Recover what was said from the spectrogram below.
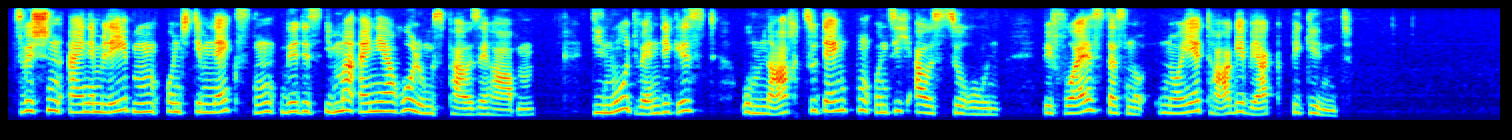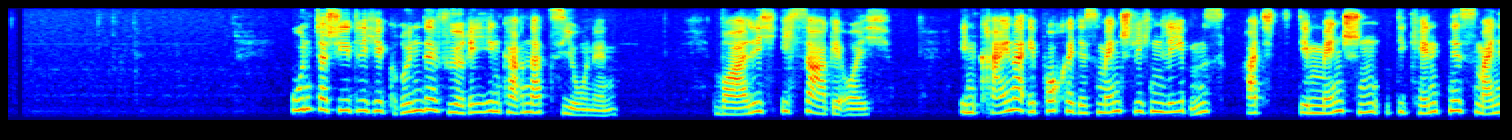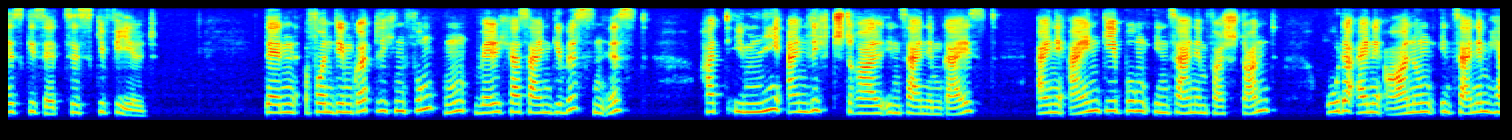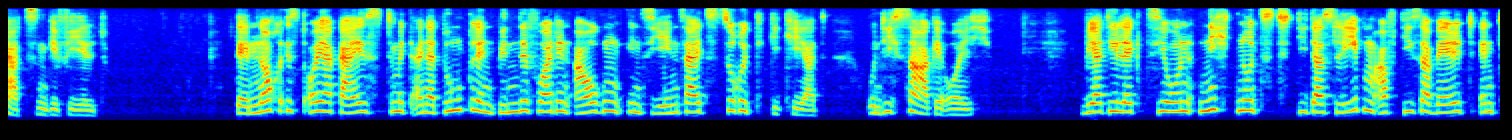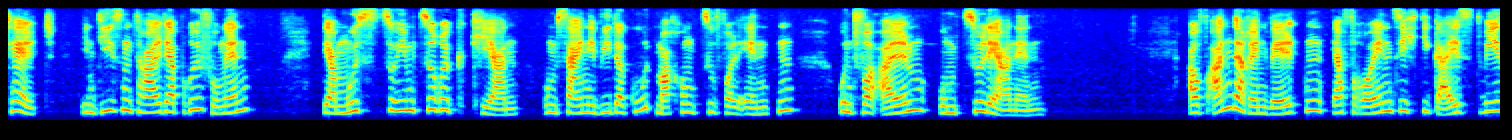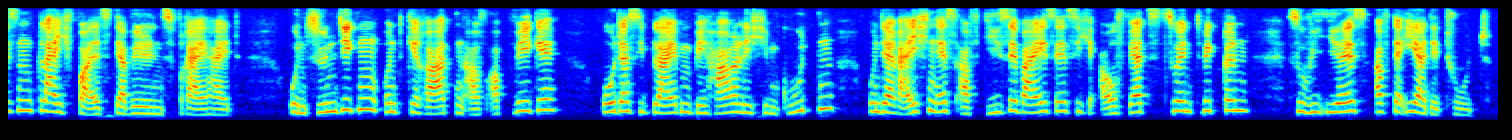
Zwischen einem Leben und dem nächsten wird es immer eine Erholungspause haben die notwendig ist, um nachzudenken und sich auszuruhen, bevor es das neue Tagewerk beginnt. Unterschiedliche Gründe für Reinkarnationen. Wahrlich, ich sage euch, in keiner Epoche des menschlichen Lebens hat dem Menschen die Kenntnis meines Gesetzes gefehlt. Denn von dem göttlichen Funken, welcher sein Gewissen ist, hat ihm nie ein Lichtstrahl in seinem Geist, eine Eingebung in seinem Verstand oder eine Ahnung in seinem Herzen gefehlt. Dennoch ist euer Geist mit einer dunklen Binde vor den Augen ins Jenseits zurückgekehrt. Und ich sage euch, wer die Lektion nicht nutzt, die das Leben auf dieser Welt enthält, in diesem Tal der Prüfungen, der muss zu ihm zurückkehren, um seine Wiedergutmachung zu vollenden und vor allem um zu lernen. Auf anderen Welten erfreuen sich die Geistwesen gleichfalls der Willensfreiheit und sündigen und geraten auf Abwege oder sie bleiben beharrlich im Guten und erreichen es auf diese Weise, sich aufwärts zu entwickeln, so wie ihr es auf der Erde tut.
